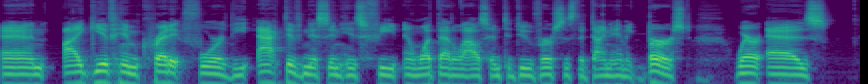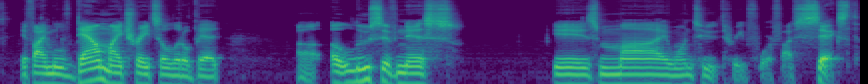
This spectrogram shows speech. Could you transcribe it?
and I give him credit for the activeness in his feet and what that allows him to do versus the dynamic burst. Whereas if I move down my traits a little bit, uh, elusiveness is my one, two, three, four, five, sixth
